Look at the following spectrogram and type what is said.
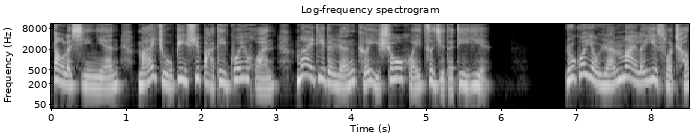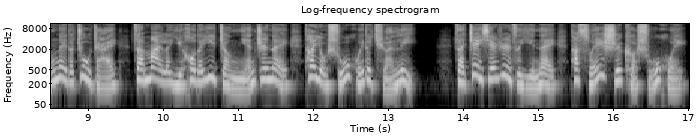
到了禧年，买主必须把地归还，卖地的人可以收回自己的地业。如果有人卖了一所城内的住宅，在卖了以后的一整年之内，他有赎回的权利。在这些日子以内，他随时可赎回。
